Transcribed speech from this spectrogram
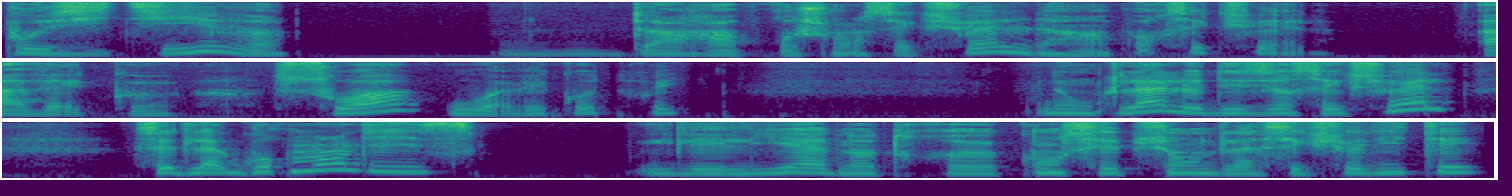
positive, d'un rapprochement sexuel, d'un rapport sexuel, avec euh, soi ou avec autrui. Donc là, le désir sexuel, c'est de la gourmandise. Il est lié à notre conception de la sexualité.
